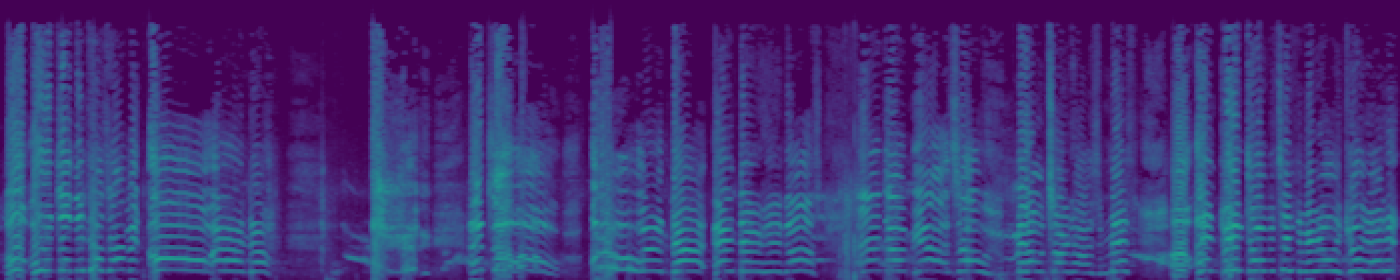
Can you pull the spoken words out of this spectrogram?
Oh, and something does happen. Oh, and uh, and so oh, oh, and uh, and there he goes. And um, yeah, so Mozart has missed. Oh, and Beethoven seems to be really good at it.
